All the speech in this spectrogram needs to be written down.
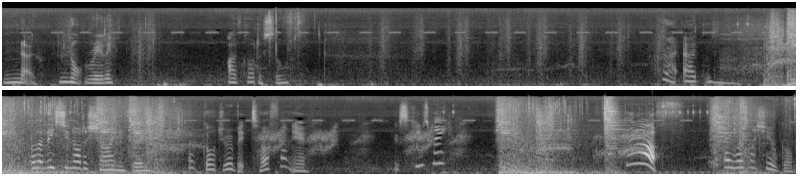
No, not really. I've got a sword. Right, uh, well at least you're not a shiny thing. Oh god, you're a bit tough, aren't you? Excuse me? Get off! Hey, where's my shield gone?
